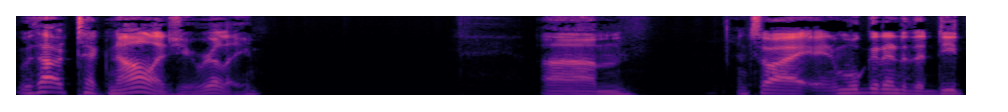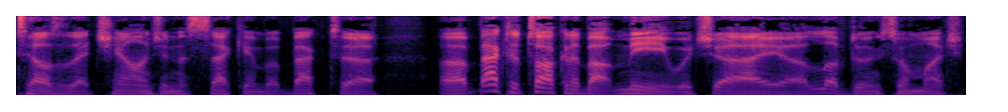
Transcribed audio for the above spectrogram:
without technology, really. Um, and so I and we'll get into the details of that challenge in a second. But back to uh, back to talking about me, which I uh, love doing so much.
